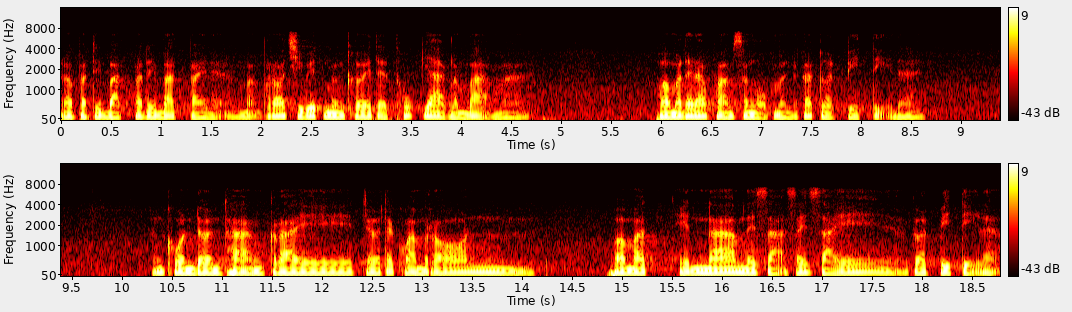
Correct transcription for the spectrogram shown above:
เราปฏิบัติปฏิบัติไปเนี่ยเพราะชีวิตมึงเคยแต่ทุกข์ยากลำบากมา พอมาได้รับความสงบมันก็เกิดปีติได้ทั้งคนเดินทางไกลเจอแต่ความร้อน พอมาเห็นน้ำในสระใส ๆ เกิดปีติแล้ว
